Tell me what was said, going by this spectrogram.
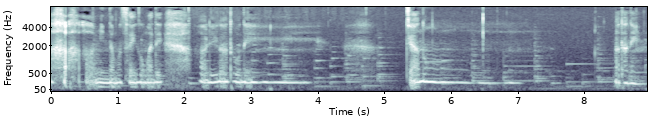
みんなも最後までありがとうね。じゃあのーまたね。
